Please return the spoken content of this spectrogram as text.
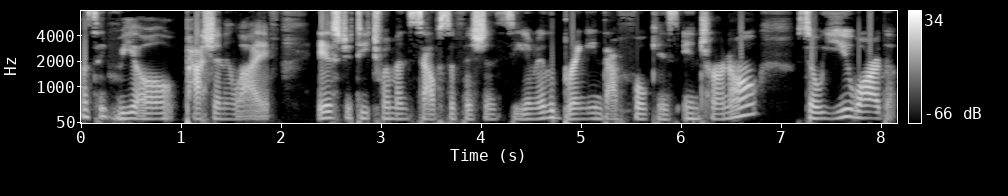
let's say real passion in life is to teach women self-sufficiency and really bringing that focus internal. So you are the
